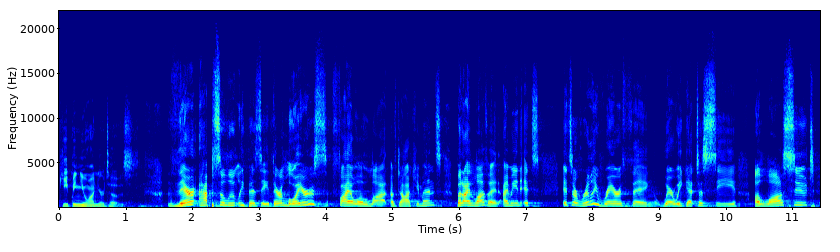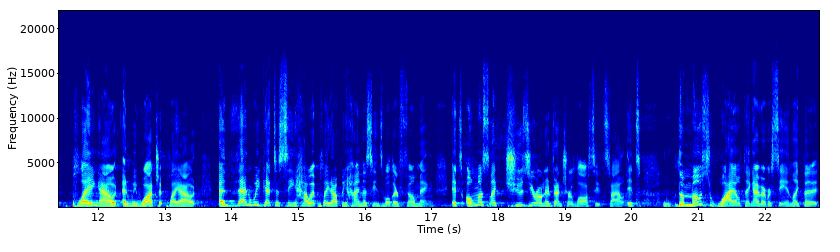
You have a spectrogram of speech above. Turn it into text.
keeping you on your toes? They're absolutely busy. Their lawyers file a lot of documents, but I love it. I mean, it's it's a really rare thing where we get to see a lawsuit playing out and we watch it play out and then we get to see how it played out behind the scenes while they're filming. It's almost like choose your own adventure lawsuit style. It's the most wild thing I've ever seen. Like the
